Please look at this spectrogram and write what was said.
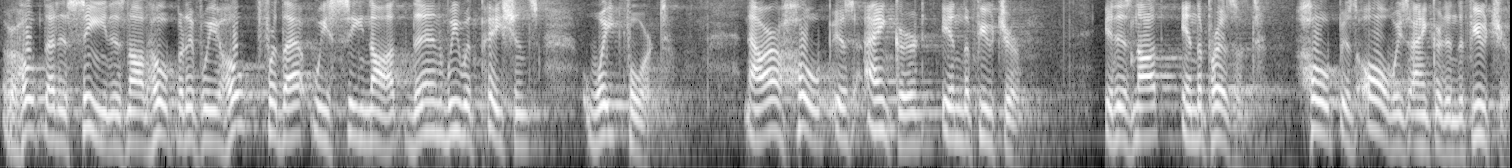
Or hope that is seen is not hope. But if we hope for that we see not, then we with patience wait for it. Now, our hope is anchored in the future, it is not in the present hope is always anchored in the future.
